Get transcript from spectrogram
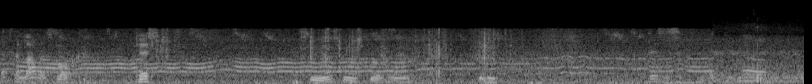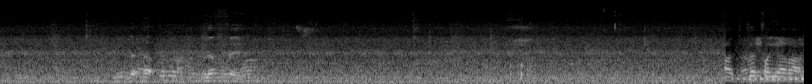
That's a lot of smoke. Yes. It's much more smoke than. This is لفه ثلاث طيارات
